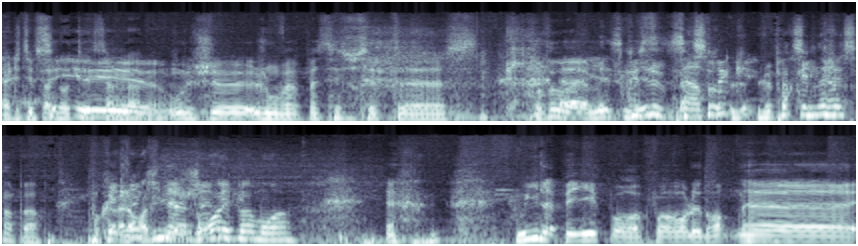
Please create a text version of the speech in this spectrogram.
elle était pas notée celle-là. euh, je, je- on va passer sur cette. euh, Enfin, voilà, Euh, mais- est-ce que c'est- un truc le pour personnage est sympa. pour quelqu'un qui n'a a le droit jamais et pas moi. Oui, il a payé pour, pour avoir le droit. Euh,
